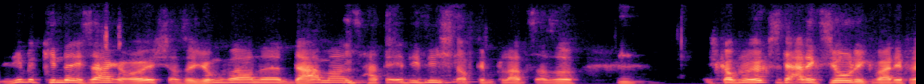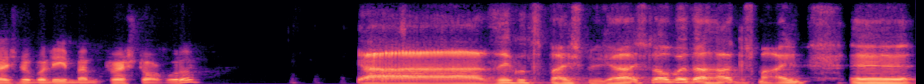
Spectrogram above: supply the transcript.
liebe Kinder, ich sage euch, also Jungwarne, damals hatte er die nicht auf dem Platz. Also ich glaube, nur höchstens der Alex Jolik war dir vielleicht nur überleben beim Trash Talk, oder? Ja, sehr gutes Beispiel. Ja, ich glaube, da hake ich mal ein. Äh,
